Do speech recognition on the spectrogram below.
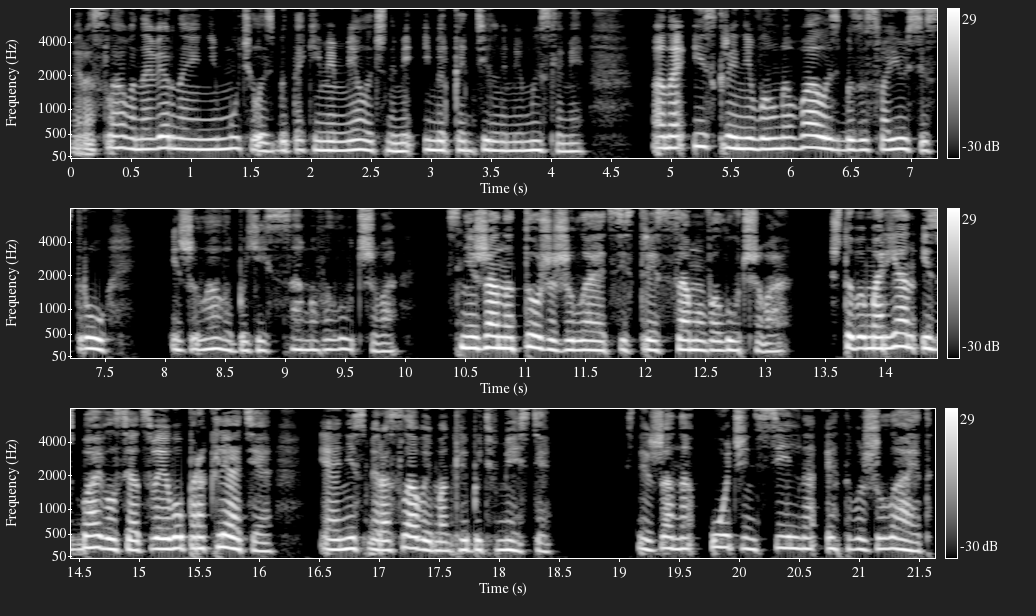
Мирослава, наверное, не мучилась бы такими мелочными и меркантильными мыслями. Она искренне волновалась бы за свою сестру и желала бы ей самого лучшего. Снежана тоже желает сестре самого лучшего. Чтобы Марьян избавился от своего проклятия, и они с Мирославой могли быть вместе. Снежана очень сильно этого желает.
